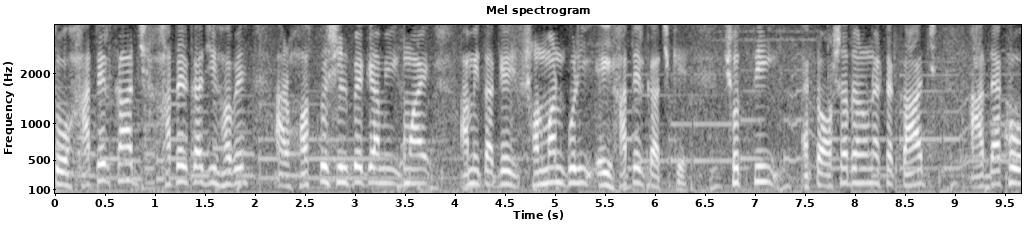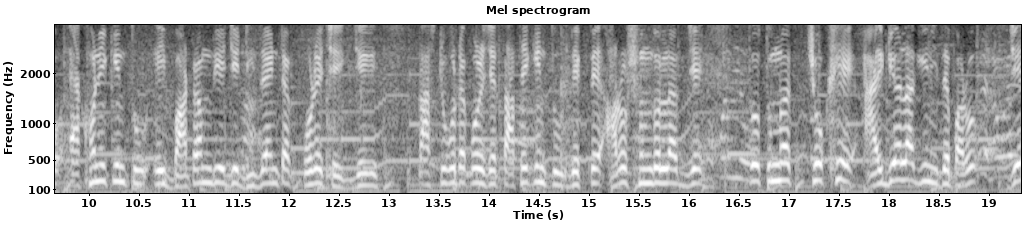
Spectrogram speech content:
তো হাতের কাজ হাতের কাজই হবে। আর হস্তশিল্পেকে আমি সময় আমি তাকে সম্মান করি এই হাতের কাজকে। সত্যি একটা অসাধারণ একটা কাজ। আর দেখো, এখনই কিন্তু এই বাটাম দিয়ে যে ডিজাইনটা করেছে, যে কাজটুকুটা করেছে, তাতে কিন্তু দেখতে আরও সুন্দর লাগছে। তো তোমরা চোখে আইডিয়া লাগিয়ে নিতে পারো যে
